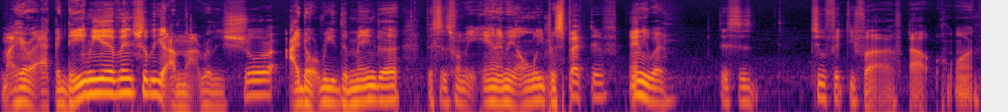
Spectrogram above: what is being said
My Hero Academia eventually. I'm not really sure. I don't read the manga. This is from an anime only perspective. Anyway, this is 255 out. One.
